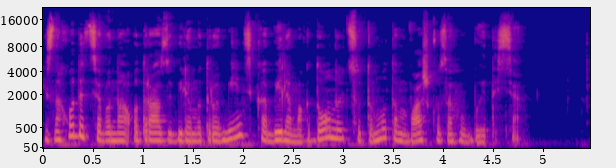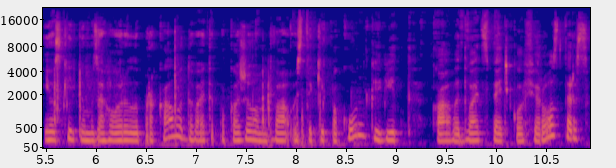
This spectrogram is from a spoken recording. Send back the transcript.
І знаходиться вона одразу біля метро Мінська, біля Макдональдсу, тому там важко загубитися. І оскільки ми заговорили про каву, давайте покажу вам два ось такі пакунки від кави 25 Coffee Roasters.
